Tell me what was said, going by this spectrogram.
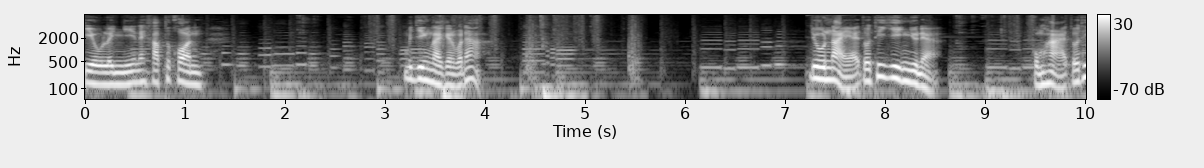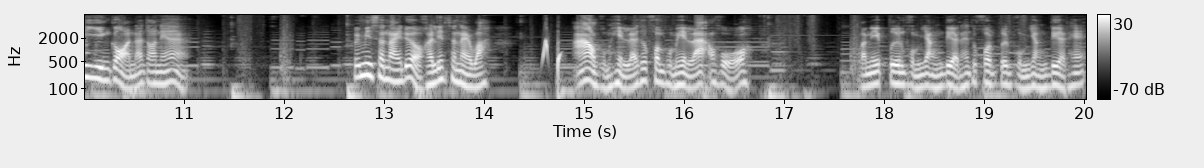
กิลอะไรอย่างนี้นะครับทุกคน ไม่ยิงอะไรกันวะเนี่ยอยู่ไหนไอตัวที่ยิงอยู่เนี่ย ผมหาตัวที่ยิงก่อนนะตอนเนี้ยไม่มีสไนด์ด้วยเหรอใครเล่นสไนด์วะอ้าวผมเห็นแล้วทุกคนผมเห็นแล้วโอ้โห ตอนนี้ปืนผมอย่างเดือดให้ทุกคนปืนผมอย่างเดือดฮะ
